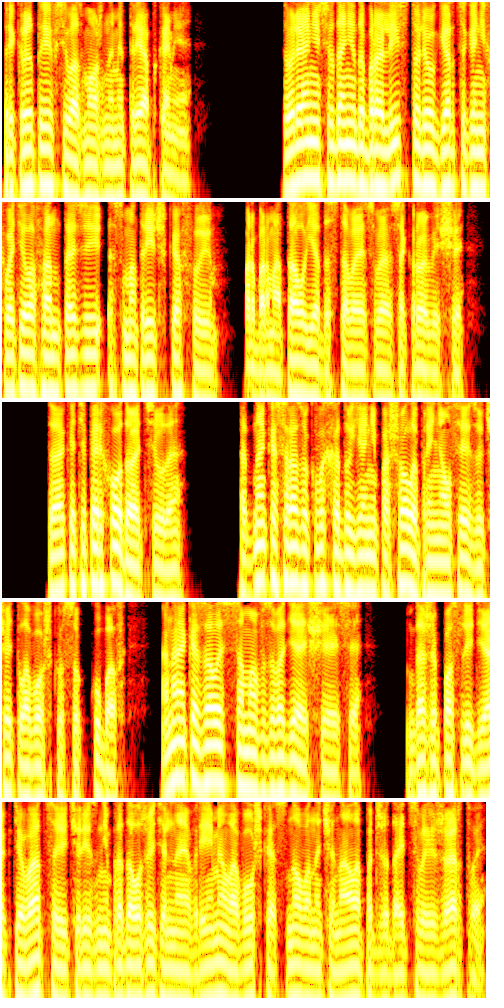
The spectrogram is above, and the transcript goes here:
прикрытые всевозможными тряпками. То ли они сюда не добрались, то ли у герцога не хватило фантазии осмотреть шкафы. Пробормотал я, доставая свое сокровище. Так, а теперь ходу отсюда. Однако сразу к выходу я не пошел и принялся изучать ловушку суккубов. Она оказалась самовзводящаяся — даже после деактивации через непродолжительное время ловушка снова начинала поджидать свои жертвы.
